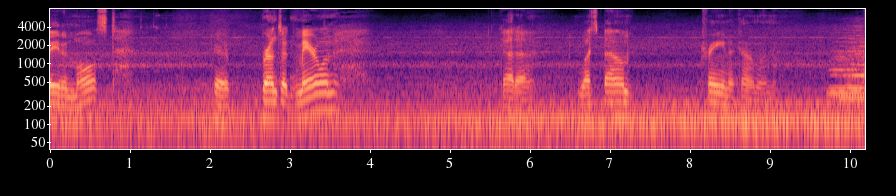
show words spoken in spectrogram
David Maust here at Brunswick, Maryland. Got a westbound train a coming.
